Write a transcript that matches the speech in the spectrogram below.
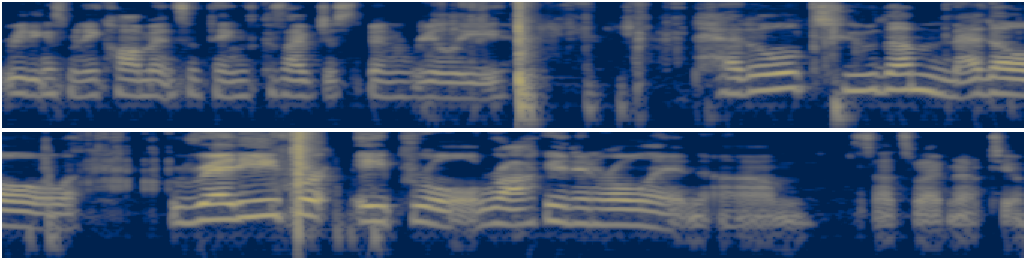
reading as many comments and things because I've just been really pedal to the metal. Ready for April, rocking and rolling. Um, so that's what I've been up to.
